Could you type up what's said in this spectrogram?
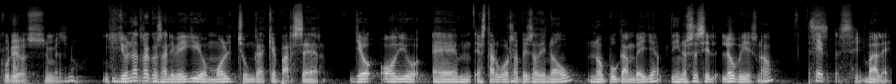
Curiós, si més no. I una altra cosa a nivell guió molt xunga, que per cert, jo odio eh, Star Wars episodi 9, no puc amb ella, i no sé si l'heu vist, no? Sí. sí. Vale.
